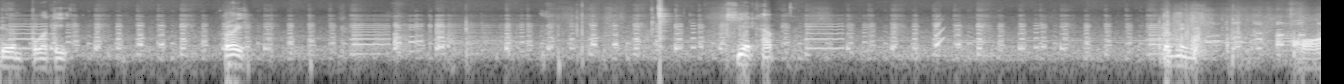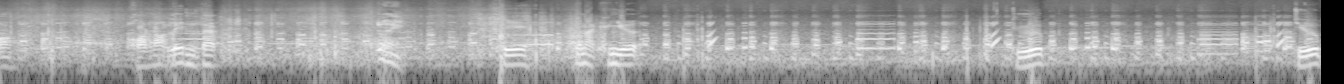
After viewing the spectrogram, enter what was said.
เดินปกติ เฮ้ย เครียดครับแป๊บหนึ่งขอ ขอนอนเล่นแป๊บเอ้ยโอเคน้ำหนักขึ้นเยอะจืบจืบ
